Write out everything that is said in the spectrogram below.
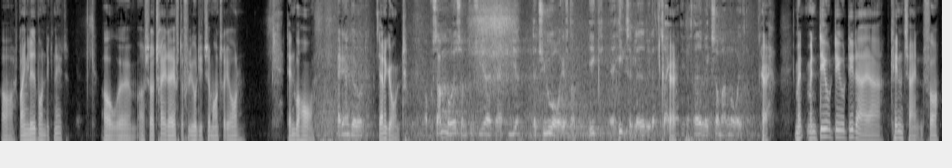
og springe ledbåndet i knæet. Og, øh, og så tre dage efter flyver de til Montreal. Den var hård. Ja, det har gjort ondt. Den er gjort ondt. Og på samme måde som du siger, at der er piger, der 20 år efter ikke er helt så glade ved dig, så er Ja. det der stadigvæk så mange år efter. Ja. Men, men det, er jo, det er jo det, der er kendetegnet for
